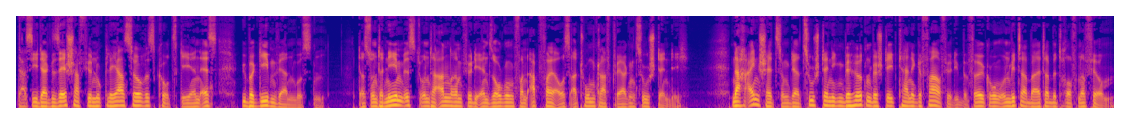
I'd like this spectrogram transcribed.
dass sie der Gesellschaft für Nuklearservice kurz GNS übergeben werden mussten. Das Unternehmen ist unter anderem für die Entsorgung von Abfall aus Atomkraftwerken zuständig. Nach Einschätzung der zuständigen Behörden besteht keine Gefahr für die Bevölkerung und Mitarbeiter betroffener Firmen.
